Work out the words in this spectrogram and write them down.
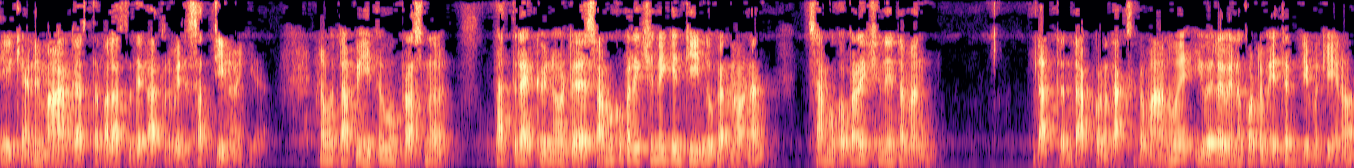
ඒ කියන්නේ මාර්ගස්ත පලස්ත දෙක අතර වෙනසක් තියෙනවා කියලා. නමුත් අපි හිතමු ප්‍රශ්න පත්‍රයක් වෙනකොට සමුක පරීක්ෂණයකින් තීන්දුව කරනවා නම් සමුක පරීක්ෂණය තමන් දක්වන දක්ෂකම අනුව ඉවර වෙනකොට මෙතනදිම කියනවා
